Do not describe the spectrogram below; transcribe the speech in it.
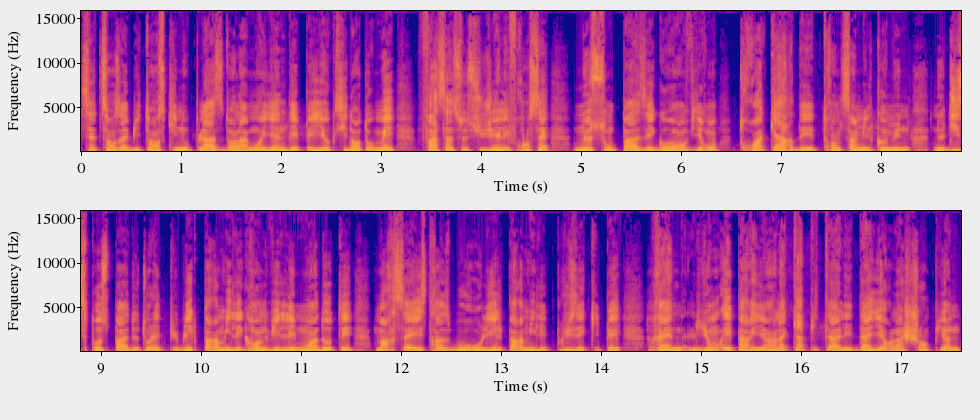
700 habitants, ce qui nous place dans la moyenne des pays occidentaux. Mais face à ce sujet, les Français ne sont pas égaux. Environ trois quarts des 35 000 communes ne disposent pas de toilettes publiques parmi les grandes villes les moins dotées. Marseille, Strasbourg ou Lille parmi les plus équipés. Rennes, Lyon et Paris. Hein. La capitale est d'ailleurs la championne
